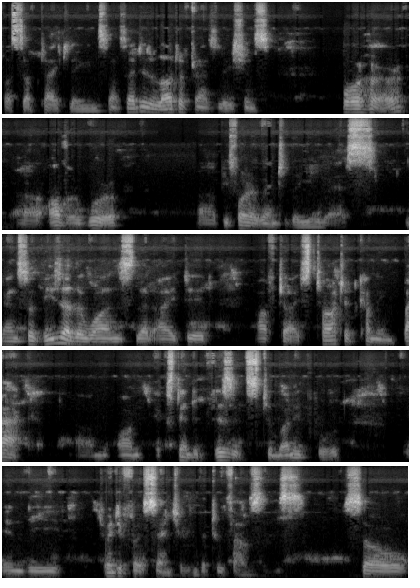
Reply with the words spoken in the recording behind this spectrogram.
for subtitling and so on. So I did a lot of translations for her uh, of her work uh, before I went to the US. And so these are the ones that I did after I started coming back um, on extended visits to Manipur in the 21st century, in the 2000s. So,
